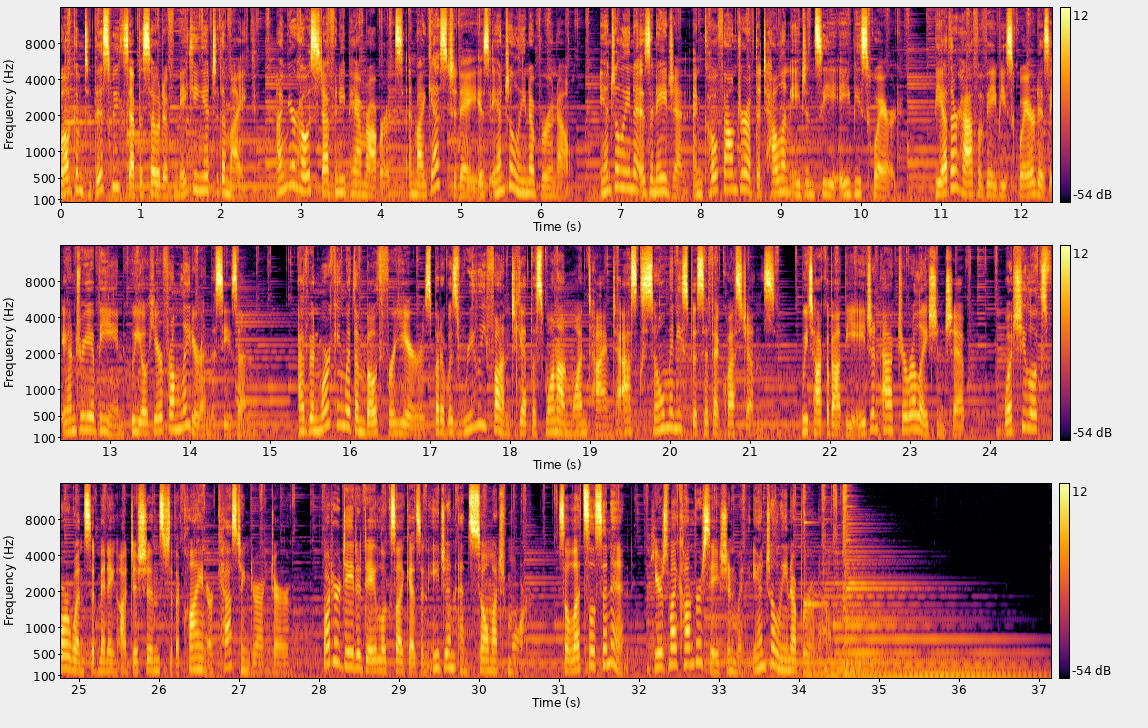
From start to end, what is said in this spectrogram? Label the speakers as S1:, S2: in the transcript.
S1: welcome to this week's episode of Making It to the Mic. I'm your host, Stephanie Pam Roberts, and my guest today is Angelina Bruno. Angelina is an agent and co founder of the talent agency AB Squared. The other half of AB Squared is Andrea Bean, who you'll hear from later in the season. I've been working with them both for years, but it was really fun to get this one on one time to ask so many specific questions. We talk about the agent actor relationship, what she looks for when submitting auditions to the client or casting director, what her day to day looks like as an agent, and so much more. So let's listen in. Here's my conversation with Angelina Bruno.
